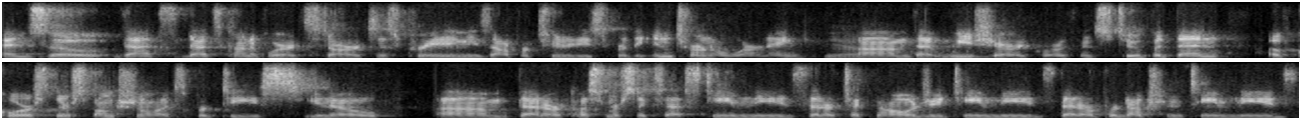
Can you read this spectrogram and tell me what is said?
and so that's that's kind of where it starts is creating these opportunities for the internal learning yeah. um, that we share at growth institute but then of course there's functional expertise you know um, that our customer success team needs that our technology team needs that our production team needs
